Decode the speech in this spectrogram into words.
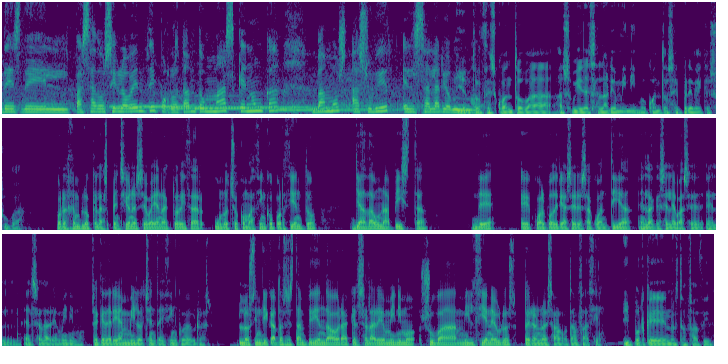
desde el pasado siglo XX y por lo tanto más que nunca vamos a subir el salario mínimo. ¿Y entonces cuánto va a subir el salario mínimo? ¿Cuánto se prevé que suba? Por ejemplo, que las pensiones se vayan a actualizar un 8,5% ya da una pista de eh, cuál podría ser esa cuantía en la que se le base el, el salario mínimo. Se quedaría en 1.085 euros. Los sindicatos están pidiendo ahora que el salario mínimo suba a 1.100 euros, pero no es algo tan fácil. ¿Y por qué no es tan fácil?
